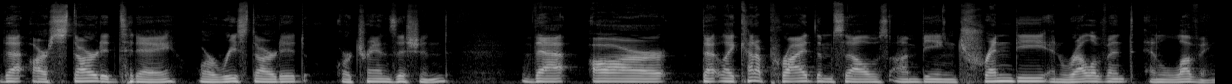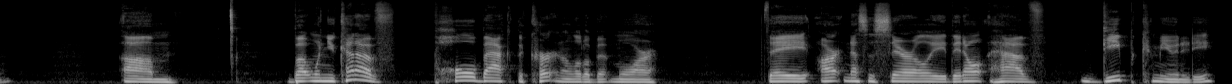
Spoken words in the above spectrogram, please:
that are started today or restarted or transitioned that are that like kind of pride themselves on being trendy and relevant and loving. Um but when you kind of pull back the curtain a little bit more, they aren't necessarily they don't have deep community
